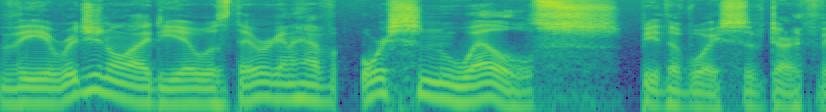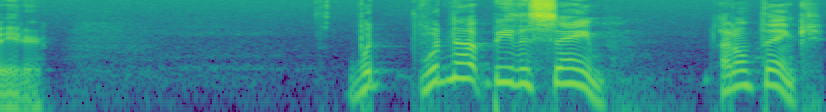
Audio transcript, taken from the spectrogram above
The original idea was they were going to have Orson Welles be the voice of Darth Vader. Would would not be the same. I don't think.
